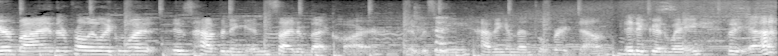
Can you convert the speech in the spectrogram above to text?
nearby, they're probably like, what is happening inside of that car? It was me having a mental breakdown in a good way, but yeah.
